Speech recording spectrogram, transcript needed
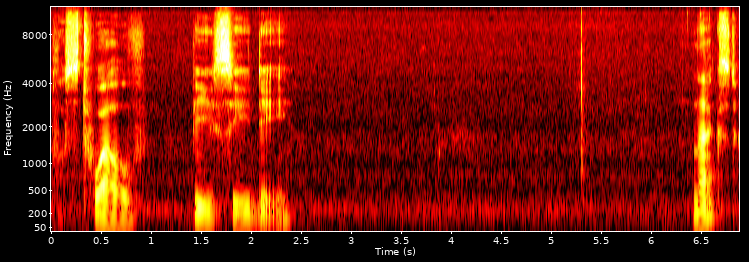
plus 12bcd. Next,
